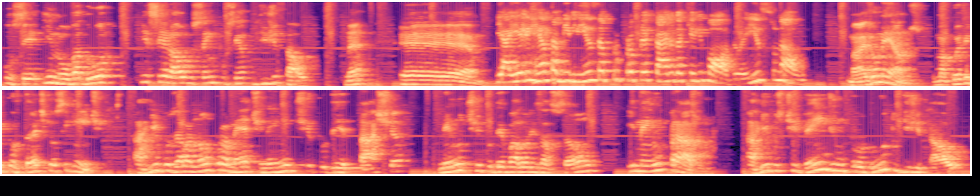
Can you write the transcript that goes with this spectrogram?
por ser inovador e ser algo 100% digital, né? É... E aí ele rentabiliza para o proprietário daquele imóvel, é isso não? Mais ou menos. Uma coisa importante que é o seguinte, a Ribos ela não promete nenhum tipo de taxa, nenhum tipo de valorização e nenhum prazo. A Ribos te vende um produto digital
